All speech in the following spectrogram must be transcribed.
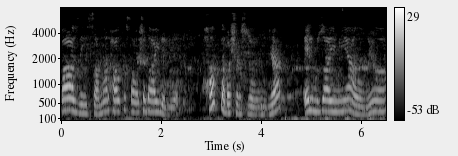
bazı insanlar halkı savaşa dahil ediyor. Halk da başarısız olunca El Muzayimiye alınıyor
